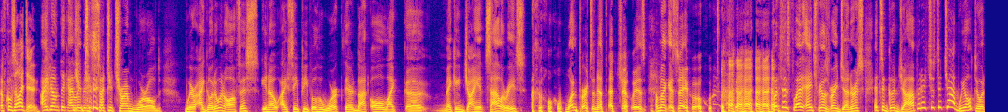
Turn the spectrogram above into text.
Of course I do. I don't think I live in such a charmed world where I go to an office, you know, I see people who work, they're not all like uh, making giant salaries. One person at that show is, I'm not going to say who. but there's plenty, HBO is very generous. It's a good job, but it's just a job. We all do it.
